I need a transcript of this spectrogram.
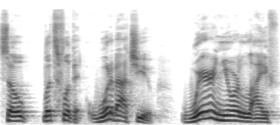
So let's flip it. What about you? Where in your life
